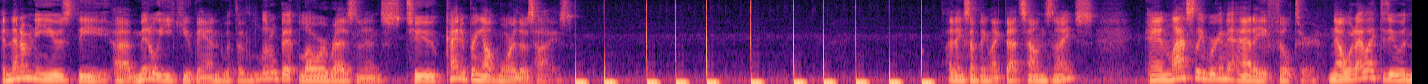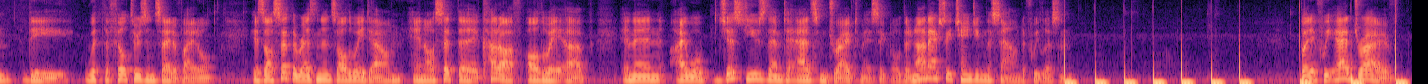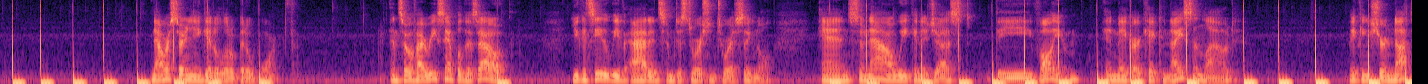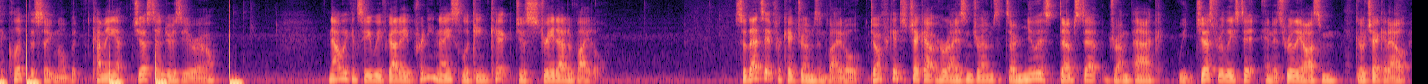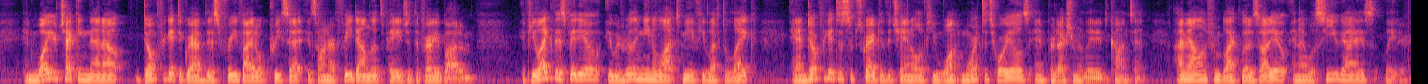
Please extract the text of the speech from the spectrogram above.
And then I'm going to use the uh, middle EQ band with a little bit lower resonance to kind of bring out more of those highs. I think something like that sounds nice. And lastly, we're going to add a filter. Now, what I like to do in the with the filters inside of Vital is I'll set the resonance all the way down and I'll set the cutoff all the way up and then I will just use them to add some drive to my signal. They're not actually changing the sound if we listen. But if we add drive, now we're starting to get a little bit of warmth. And so if I resample this out, you can see that we've added some distortion to our signal. And so now we can adjust the volume and make our kick nice and loud, making sure not to clip the signal, but coming up just under zero. Now we can see we've got a pretty nice looking kick just straight out of Vital. So that's it for kick drums and Vital. Don't forget to check out Horizon Drums. It's our newest dubstep drum pack. We just released it and it's really awesome. Go check it out. And while you're checking that out, don't forget to grab this free Vital preset. It's on our free downloads page at the very bottom. If you like this video, it would really mean a lot to me if you left a like. And don't forget to subscribe to the channel if you want more tutorials and production related content. I'm Alan from Black Lotus Audio, and I will see you guys later.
